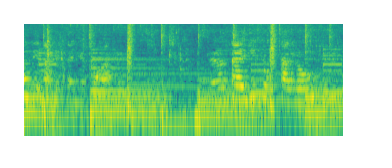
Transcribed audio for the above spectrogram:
natin nakita niyo po. Meron tayo dito sa talong.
